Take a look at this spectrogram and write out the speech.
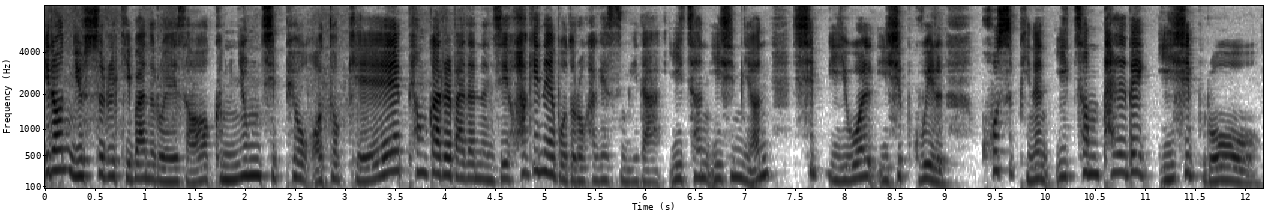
이런 뉴스를 기반으로 해서 금융 지표 어떻게 평가를 받았는지 확인해 보도록 하겠습니다. 2020년 12월 29일 코스피는 2820으로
